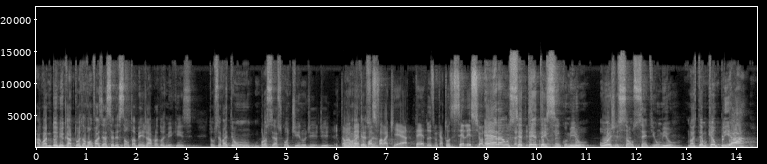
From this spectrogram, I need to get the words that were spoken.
Agora, em 2014, nós vamos fazer a seleção também já para 2015. Então, você vai ter um, um processo contínuo de. de então, a meta eu posso falar que é até 2014 selecionar. Eram 75 mil, né? mil. Hoje são 101 mil. Nós temos que ampliar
